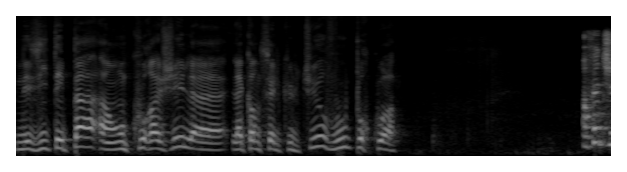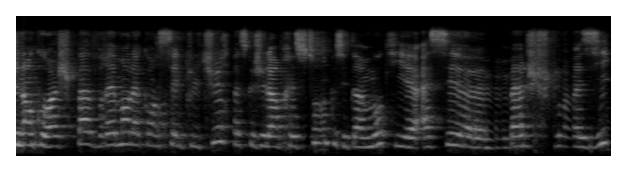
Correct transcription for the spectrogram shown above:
N'hésitez pas à encourager la, la cancel culture, vous, pourquoi? En fait, je n'encourage pas vraiment la cancel culture parce que j'ai l'impression que c'est un mot qui est assez euh, mal choisi.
